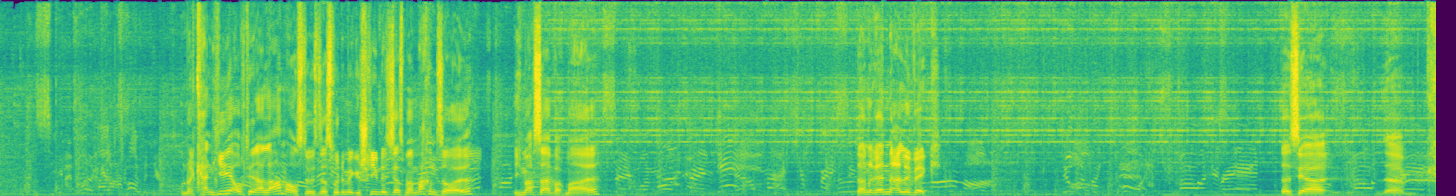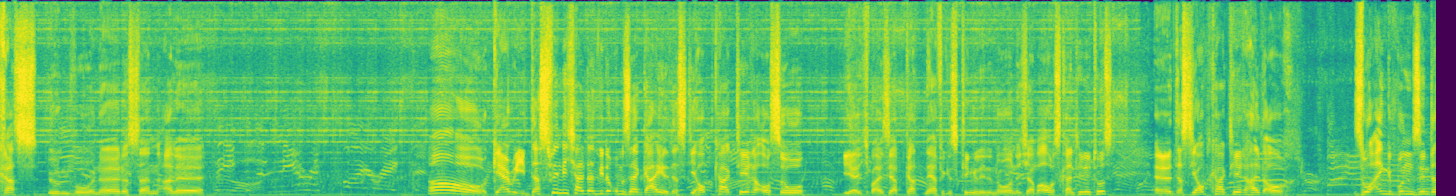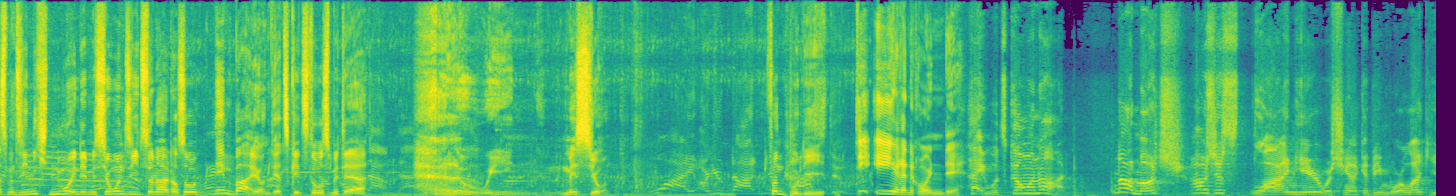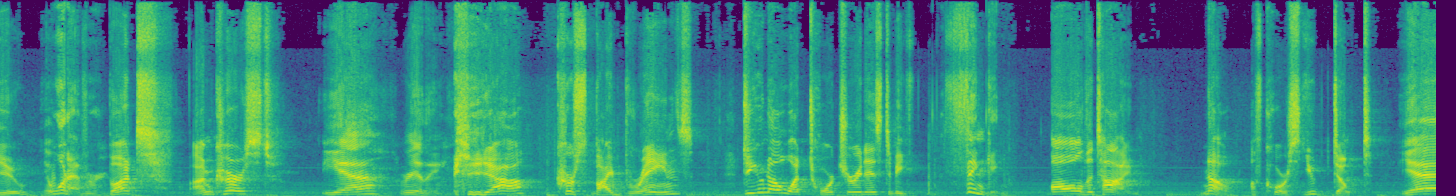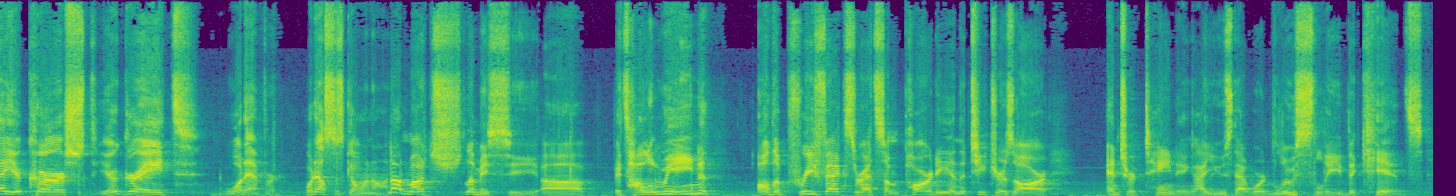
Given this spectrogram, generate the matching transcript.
Und man kann hier auch den Alarm auslösen. Das wurde mir geschrieben, dass ich das mal machen soll. Ich mach's einfach mal. Dann rennen alle weg. Das ist ja äh, krass irgendwo, ne? Dass dann alle... Oh, Gary. Das finde ich halt dann wiederum sehr geil, dass die Hauptcharaktere auch so... Ja, ich weiß, ihr habt gerade nerviges Klingeln in den Ohren. Ich habe auch, ist kein Tinnitus. Äh, dass die Hauptcharaktere halt auch so eingebunden sind, dass man sie nicht nur in den Missionen sieht, sondern halt auch so nebenbei. Und jetzt geht's los mit der Halloween-Mission. Von Bully. Die Ehrenrunde. Hey, what's going on? Not much. I was just lying here wishing I could be more like you. Yeah, whatever. But I'm cursed. Yeah, really. yeah, cursed by brains. Do you know what torture it is to be thinking all the time? No, of course you don't. Yeah, you're cursed. You're great. Whatever. What else is going on? Not much. Let me see. Uh, it's Halloween. All the prefects are at some party, and the teachers are entertaining. I use that word loosely, the kids.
